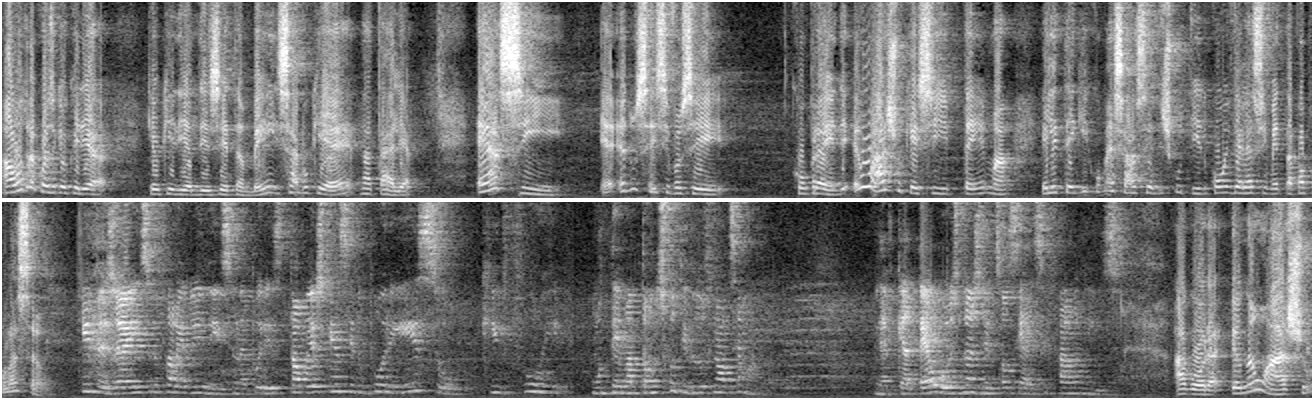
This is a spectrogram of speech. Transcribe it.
A outra coisa que eu queria, que eu queria dizer também, sabe o que é, Natália? É assim, eu eu não sei se você Compreende? Eu acho que esse tema ele tem que começar a ser discutido com o envelhecimento da população. E veja, é isso que eu falei no início, né? Por isso, talvez tenha sido por isso que foi um tema tão discutido no final de semana. Né? Porque até hoje nas redes sociais se fala nisso. Agora, eu não acho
